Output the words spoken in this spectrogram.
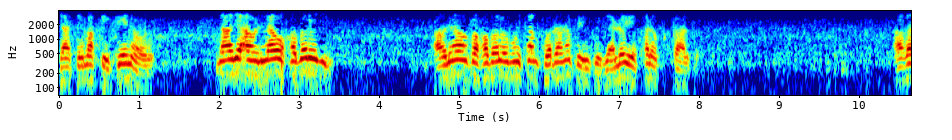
دا چې مخکې کینو دا دی اولیاء خبرې دي اولیاء په خبرو موږ سم پوره نه پیږو یا لوی خلک کار کوي هغه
